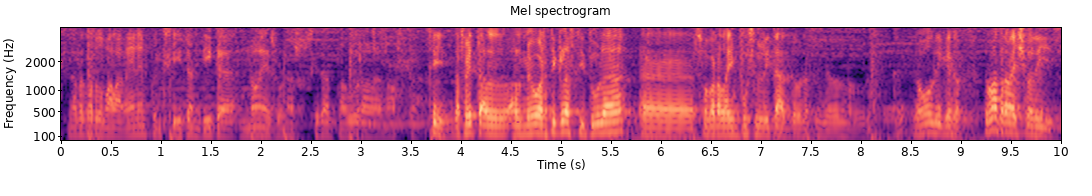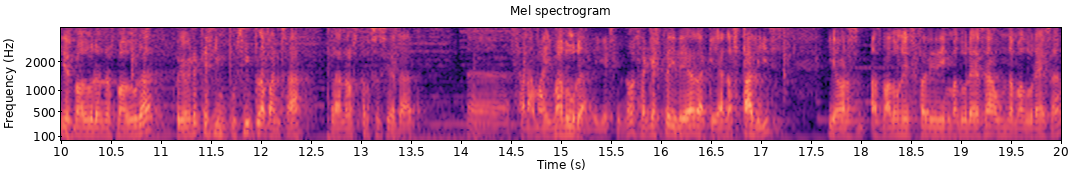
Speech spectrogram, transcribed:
si no recordo malament, hem coincidit en dir que no és una societat madura la nostra. Sí, de fet, el, el meu article es titula eh, sobre la impossibilitat d'una societat madura. Eh? No vol dir que no. No m'atreveixo a dir si és madura o no és madura, però jo crec que és impossible pensar que la nostra societat eh, serà mai madura, diguéssim. No? És aquesta idea de que hi ha estadis i llavors es va d'un estadi d'immaduresa a un de maduresa.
